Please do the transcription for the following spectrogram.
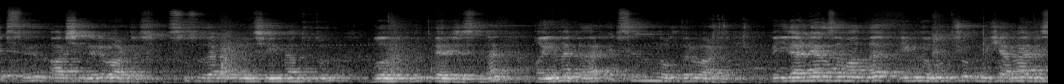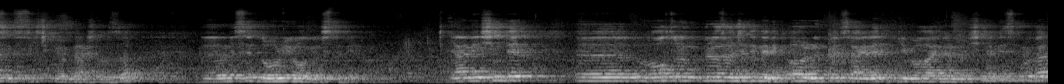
hepsinin arşivleri vardır. Su sıcaklığı şeyinden tutun, bulanıklık derecesinden ayına kadar hepsinin notları vardır. Ve ilerleyen zamanda emin olun çok mükemmel bir istatistik çıkıyor karşınıza. E, ve size doğru yol gösteriyor. Yani şimdi e, Walter'ın biraz önce dinledik ağırlık vesaire gibi olaylarını. Şimdi biz burada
